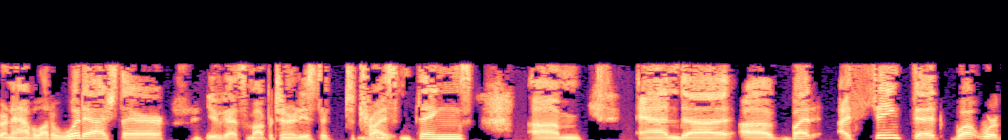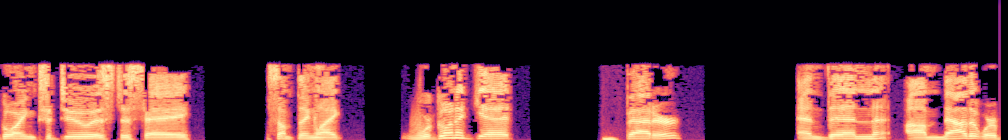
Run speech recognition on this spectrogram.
going to have a lot of wood ash there. You've got some opportunities to, to try mm-hmm. some things. Um, and, uh, uh, but I think that what we're going to do is to say something like, we're going to get better. And then, um, now that we're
